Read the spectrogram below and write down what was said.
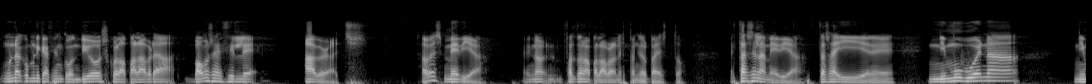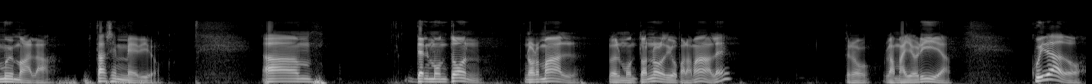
una comunicación con Dios, con la palabra, vamos a decirle average, ¿sabes? Media. falta una palabra en español para esto. Estás en la media, estás ahí, eh, ni muy buena ni muy mala, estás en medio. del montón, normal, lo del montón no lo digo para mal, ¿eh? pero la mayoría. Cuidado,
